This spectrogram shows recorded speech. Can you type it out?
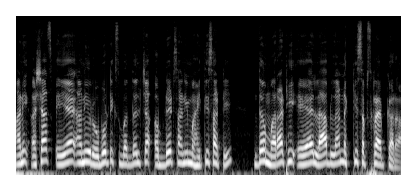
आणि अशाच ए आय आणि रोबोटिक्सबद्दलच्या अपडेट्स आणि माहितीसाठी द मराठी ए आय लॅबला नक्की सबस्क्राईब करा.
